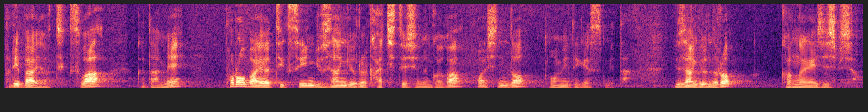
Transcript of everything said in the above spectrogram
프리바이오틱스와 그 다음에 프로바이오틱스인 유산균을 같이 드시는 거가 훨씬 더 도움이 되겠습니다. 유산균으로 건강해지십시오.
